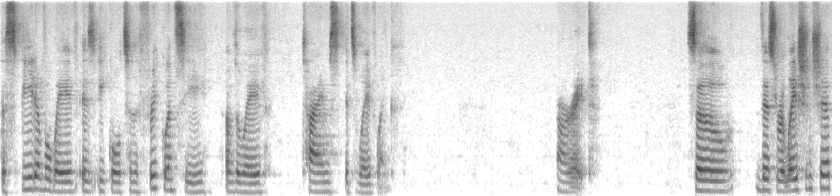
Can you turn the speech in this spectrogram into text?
The speed of a wave is equal to the frequency of the wave times its wavelength. All right. So this relationship,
